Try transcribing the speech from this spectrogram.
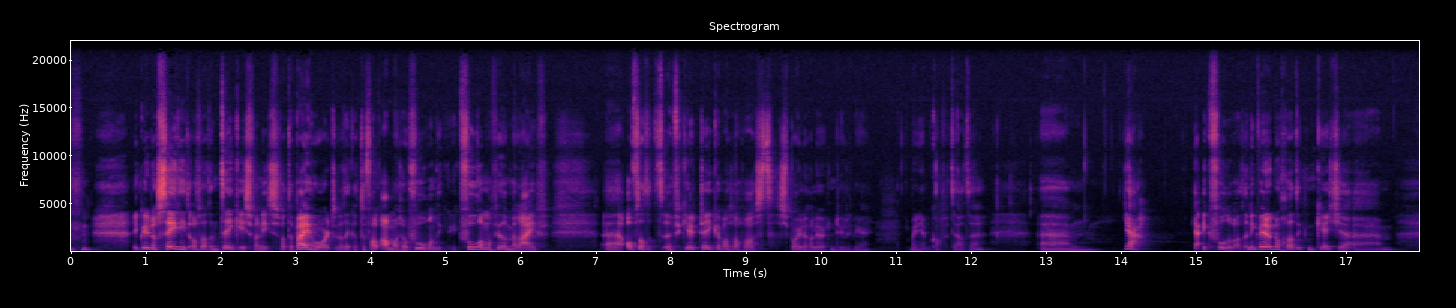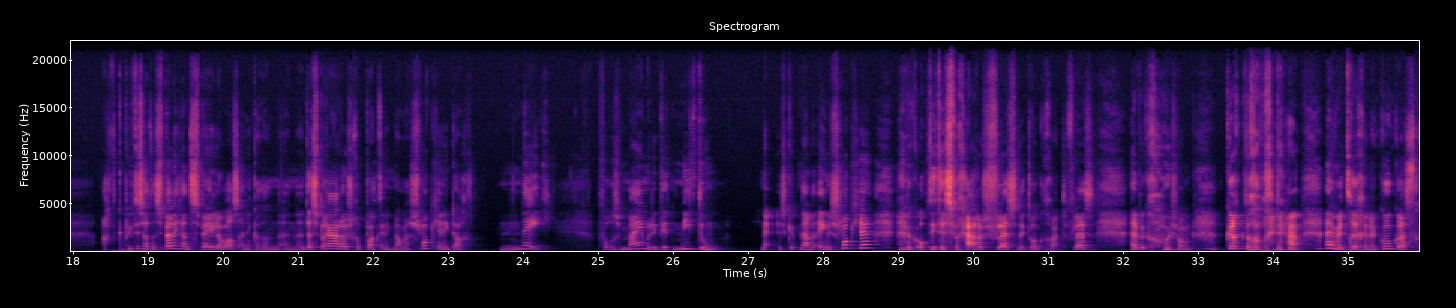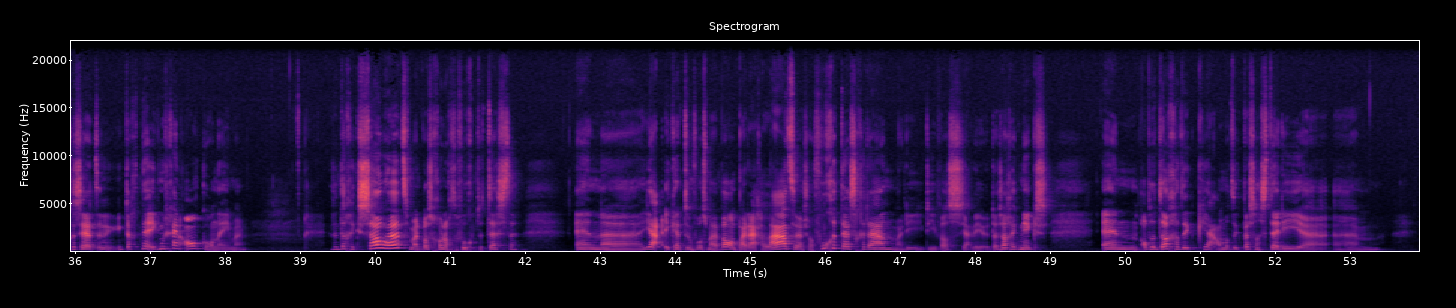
ik weet nog steeds niet of dat een teken is van iets wat erbij hoort. Dat ik het toevallig allemaal zo voel. Want ik, ik voel allemaal veel in mijn lijf. Uh, of dat het een verkeerd teken was alvast. Spoiler alert natuurlijk weer. Maar die heb ik al verteld, hè. Um, ja. ja, ik voelde wat. En ik weet ook nog dat ik een keertje um, achter de computer zat, een spelletje aan het spelen was. En ik had een, een Desperado's gepakt en ik nam een slokje en ik dacht, nee, volgens mij moet ik dit niet doen. Nee, dus ik heb na dat ene slokje, heb ik op die Desperados fles, en ik dronk gewoon uit de fles, heb ik gewoon zo'n kurk erop gedaan. En ben terug in de koelkast gezet. En ik dacht, nee, ik moet geen alcohol nemen. En toen dacht ik, zou het? Maar het was gewoon nog te vroeg om te testen. En uh, ja, ik heb toen volgens mij wel een paar dagen later zo'n vroege test gedaan. Maar die, die was, ja, daar zag ik niks. En op de dag had ik, ja, omdat ik best wel steady uh,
